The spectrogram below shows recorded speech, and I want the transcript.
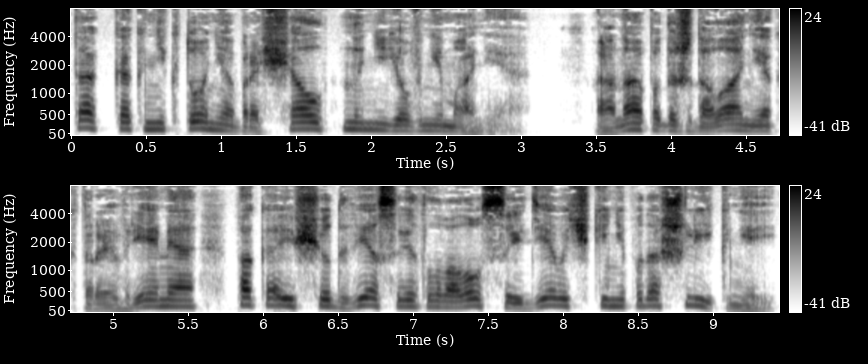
так как никто не обращал на нее внимания. Она подождала некоторое время, пока еще две светловолосые девочки не подошли к ней,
